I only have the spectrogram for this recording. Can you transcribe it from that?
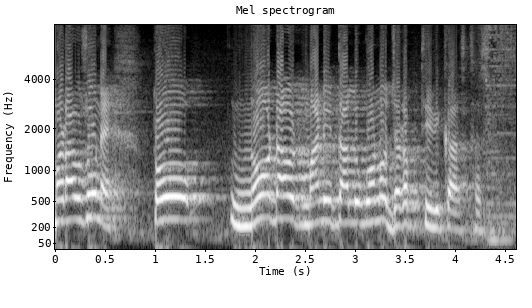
મળાવશું ને, તો નો ડાઉટ માંડવી તાલુકાનો ઝડપથી વિકાસ થશે.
